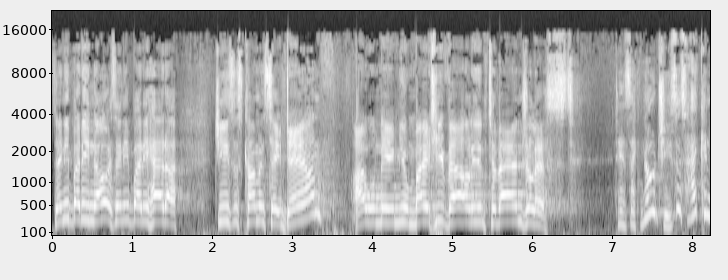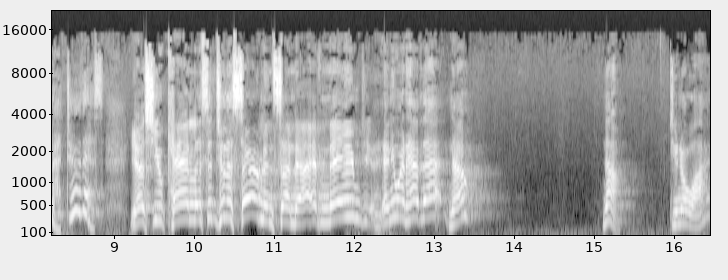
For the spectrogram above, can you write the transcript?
Does anybody know? Has anybody had a Jesus come and say, Dan, I will name you mighty valiant evangelist? Dan's like, No, Jesus, I cannot do this. Yes, you can. Listen to the sermon Sunday. I have named you. Anyone have that? No? No. Do you know why?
